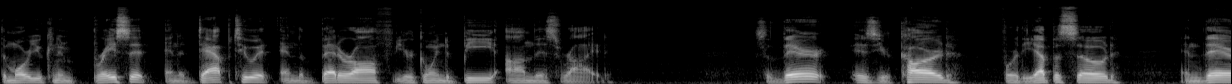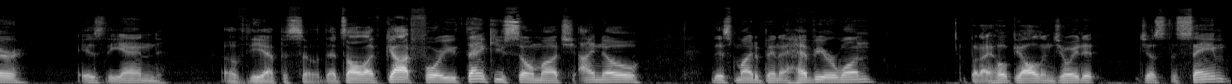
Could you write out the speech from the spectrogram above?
the more you can embrace it and adapt to it, and the better off you're going to be on this ride. So, there is your card for the episode, and there is the end of the episode. That's all I've got for you. Thank you so much. I know this might have been a heavier one, but I hope y'all enjoyed it just the same.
